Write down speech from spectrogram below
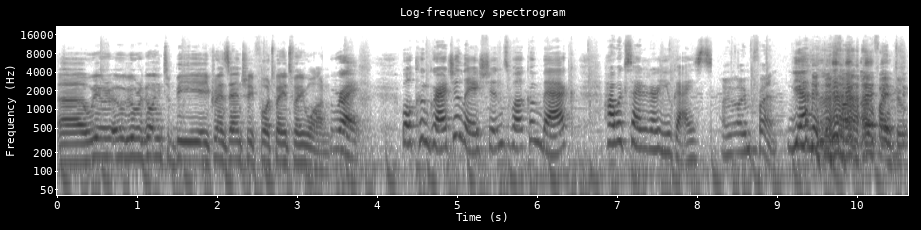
uh, we, were, we were going to be Ukraine's entry for 2021. Right. Well, congratulations. Welcome back. How excited are you guys? I, I'm fine. Yeah. I'm fine too.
